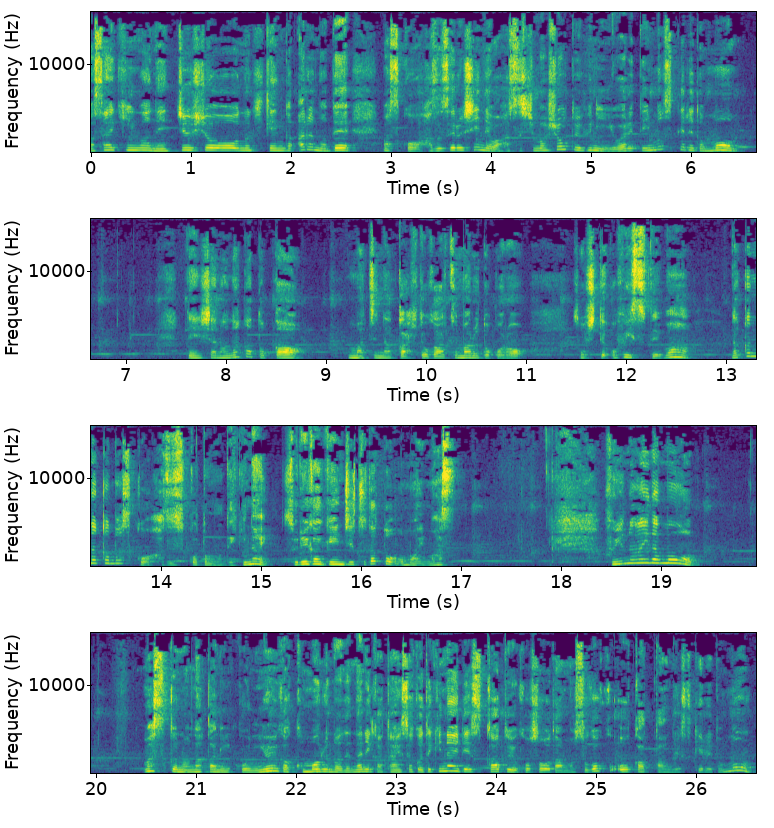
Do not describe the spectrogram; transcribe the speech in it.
あ、最近は熱中症の危険があるのでマスクを外せるシーンでは外しましょうというふうに言われていますけれども電車の中とか街中人が集まるところそしてオフィスではなかなかマスクを外すこともできない。それが現実だと思います。冬の間もマスクの中にこう匂いがこもるので何か対策できないですか？というご相談もすごく多かったんですけれども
